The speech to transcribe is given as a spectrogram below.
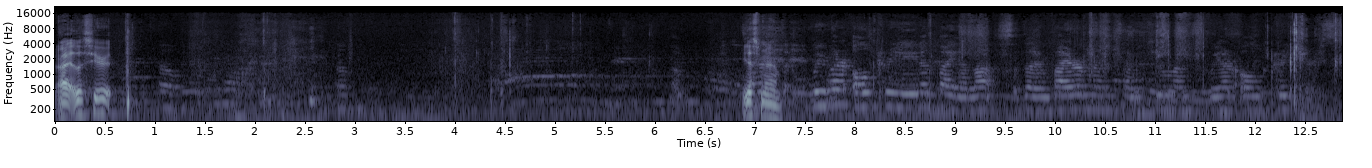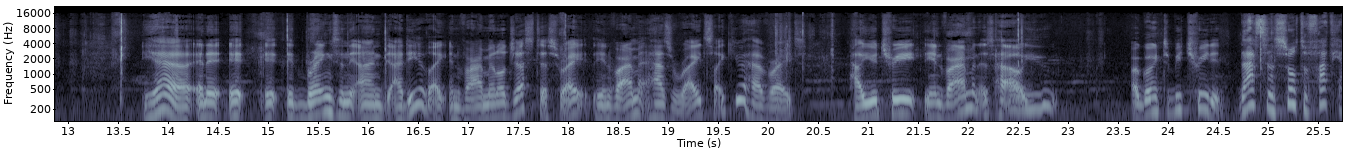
All right, let's hear it. Oh. Yes, ma'am. We were all created by Allah, so the environment and humans, we are all creatures. Yeah, and it, it, it, it brings in the idea of like environmental justice, right? The environment has rights like you have rights. How you treat the environment is how you are going to be treated. That's in Surah by the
